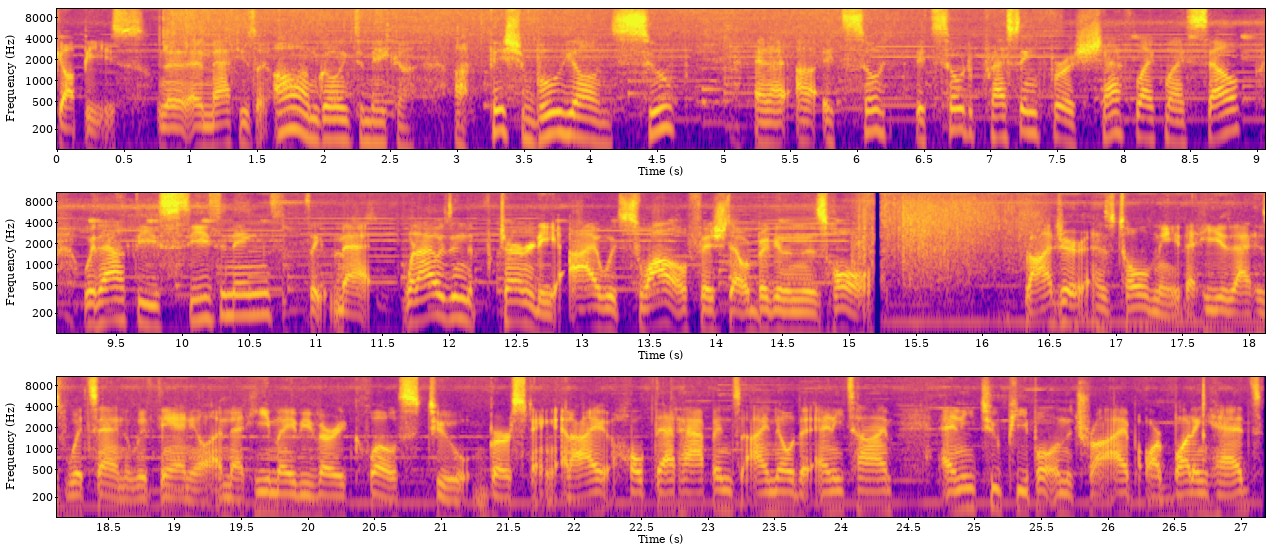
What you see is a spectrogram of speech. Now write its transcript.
guppies. And, and Matthew's like, oh, I'm going to make a, a fish bouillon soup. And I, uh, it's so it's so depressing for a chef like myself without these seasonings. It's like Matt, when I was in the fraternity, I would swallow fish that were bigger than this hole. Roger has told me that he is at his wit's end with Daniel and that he may be very close to bursting. And I hope that happens. I know that anytime any two people in the tribe are butting heads,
